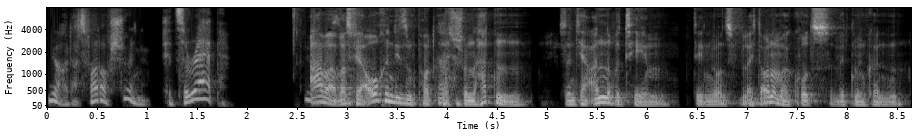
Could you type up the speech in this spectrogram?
Ja, das war doch schön. It's a rap. Aber was wir auch in diesem Podcast schon hatten, sind ja andere Themen, denen wir uns vielleicht auch noch mal kurz widmen könnten.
